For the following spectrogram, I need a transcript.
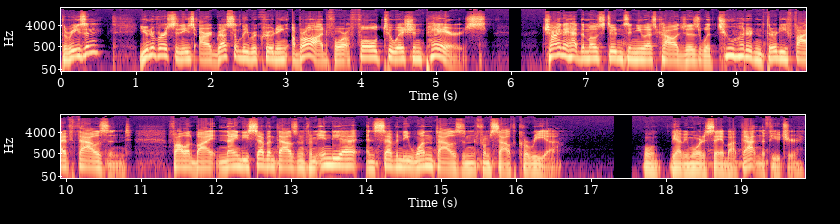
The reason? Universities are aggressively recruiting abroad for full tuition pairs. China had the most students in U.S. colleges with 235,000, followed by 97,000 from India and 71,000 from South Korea. We'll be having more to say about that in the future.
